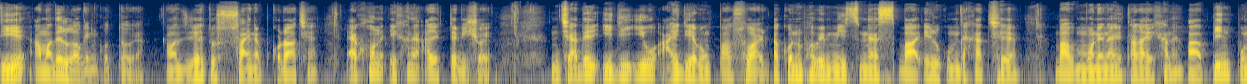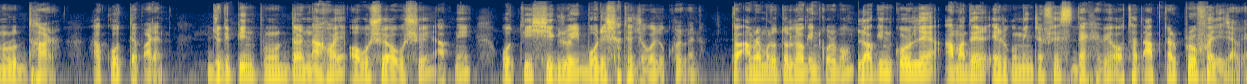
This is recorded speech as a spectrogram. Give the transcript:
দিয়ে আমাদের লগ করতে হবে। আমাদের যেহেতু সাইন আপ করা আছে, এখন এখানে আরেকটা বিষয়। যাদের ইডি ইউ আইডি এবং পাসওয়ার্ড কোনোভাবে মিসম্যাচ বা এরকম দেখাচ্ছে বা মনে নাই, তারা এখানে পিন পুনরুদ্ধার করতে পারেন। যদি পিন পুনরুদ্ধার না হয়, অবশ্যই অবশ্যই আপনি অতি শীঘ্রই বোর্ডের সাথে যোগাযোগ করবেন। তো আমরা মূলত লগ ইন করব। লগ ইন করলে আমাদের এরকম ইন্টারফেস দেখাবে, অর্থাৎ আপনার প্রোফাইলে যাবে।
